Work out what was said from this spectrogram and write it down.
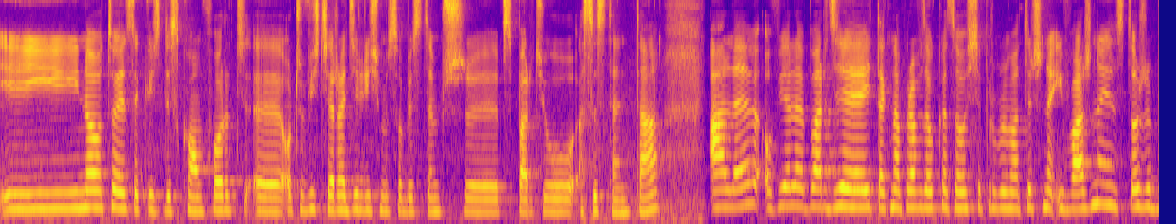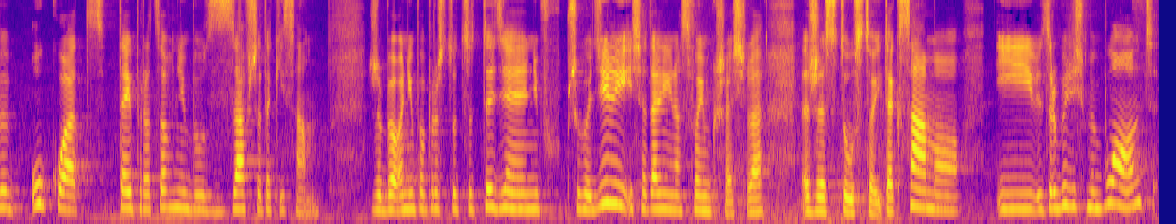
I no, to jest jakiś dyskomfort. E, oczywiście radziliśmy sobie z tym przy wsparciu asystenta, ale o wiele bardziej tak naprawdę okazało się problematyczne i ważne jest to, żeby układ tej pracowni był zawsze taki sam żeby oni po prostu co tydzień przychodzili i siadali na swoim krześle, że stół stoi tak samo. I zrobiliśmy błąd,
